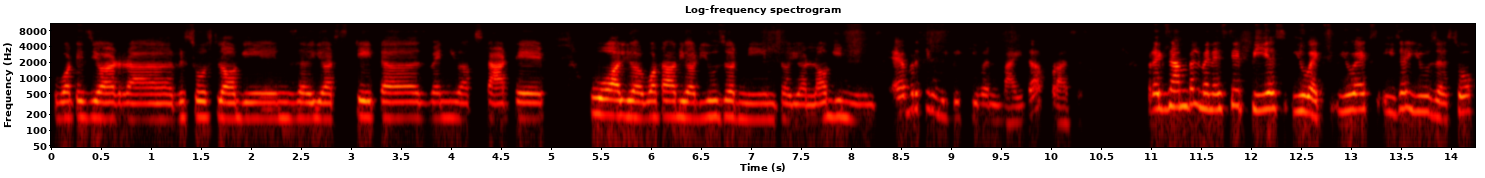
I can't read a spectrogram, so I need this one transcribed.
what is your uh, resource logins, uh, your status, when you have started, who all your, what are your user names or your login names, everything will be given by the process. For example, when I say PS UX, UX is a user. So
